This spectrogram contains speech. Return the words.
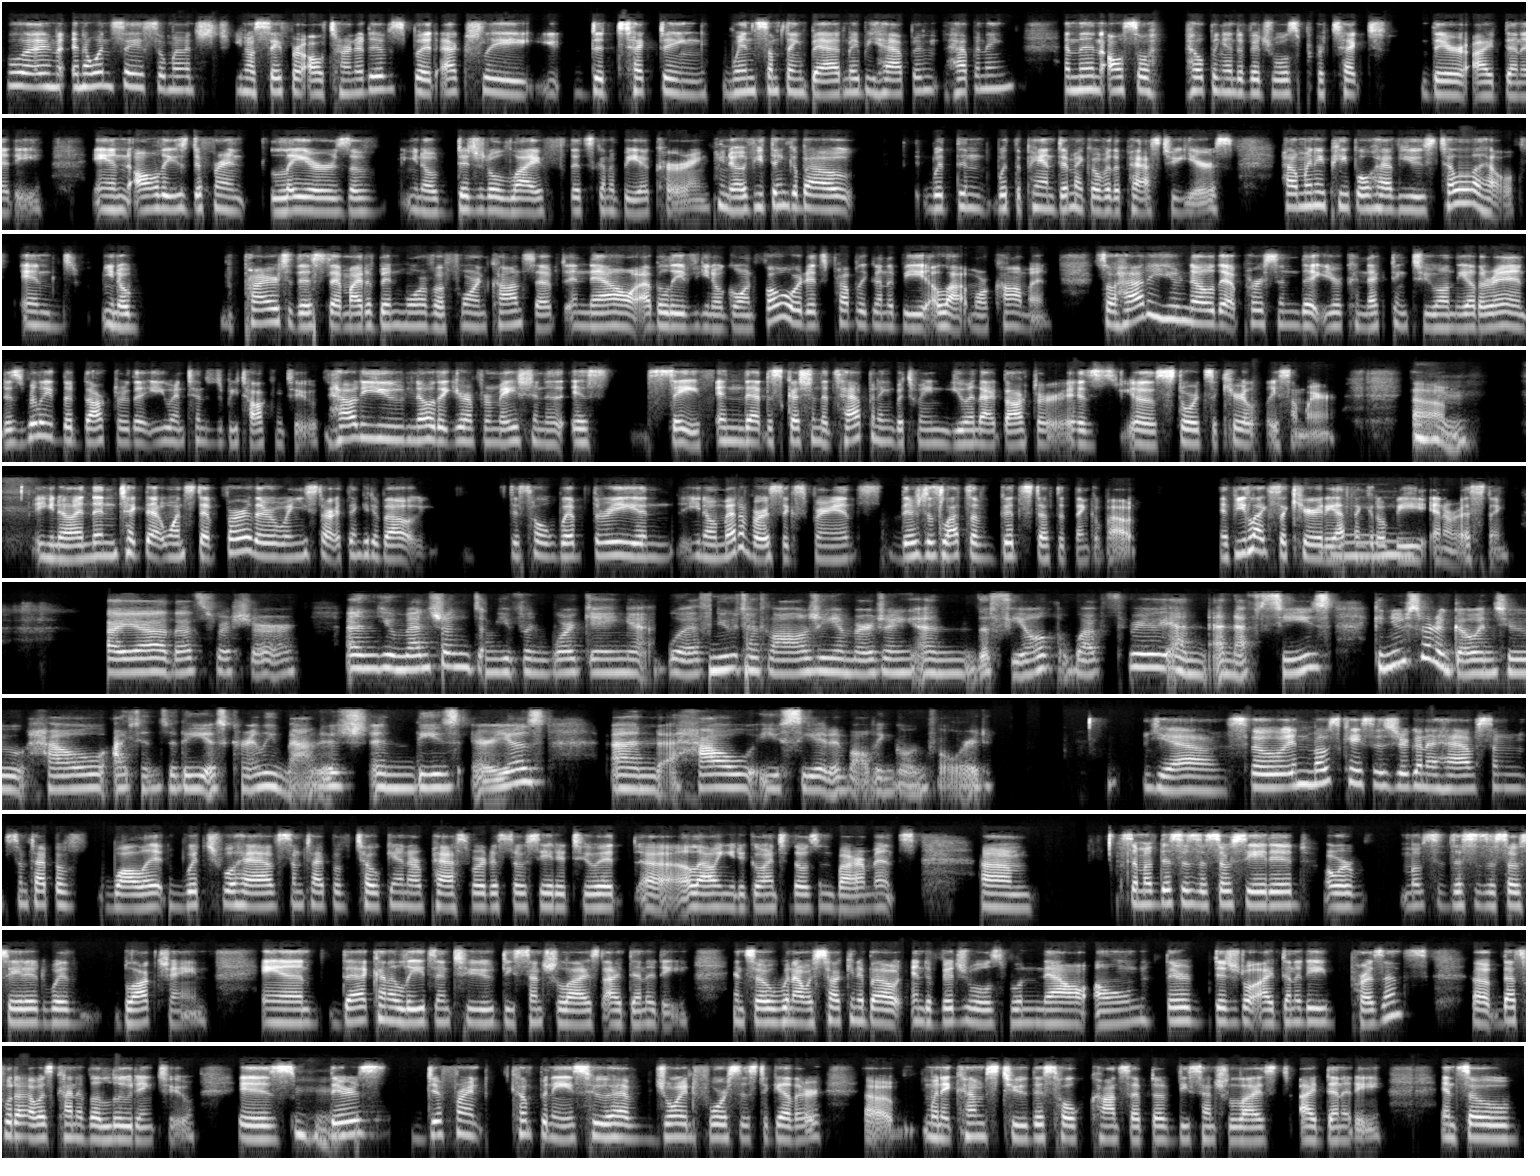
Well, and, and I wouldn't say so much, you know, safer alternatives, but actually detecting when something bad may be happen happening, and then also helping individuals protect their identity and all these different layers of you know digital life that's going to be occurring you know if you think about within with the pandemic over the past two years how many people have used telehealth? And you know prior to this that might have been more of a foreign concept and now i believe you know going forward it's probably going to be a lot more common. So how do you know that person that you're connecting to on the other end is really the doctor that you intended to be talking to? How do you know that your information is safe and that discussion that's happening between you and that doctor is uh, stored securely somewhere? Um, mm-hmm. Um, you know and then take that one step further when you start thinking about this whole web3 and you know metaverse experience there's just lots of good stuff to think about if you like security mm-hmm. i think it'll mm-hmm. be interesting uh, yeah that's for sure and you mentioned you've been working with new technology emerging in the field, Web3 and NFTs. Can you sort of go into how identity is currently managed in these areas and how you see it evolving going forward? Yeah. So in most cases, you're going to have some some type of wallet, which will have some type of token or password associated to it, uh, allowing you to go into those environments. Um, some of this is associated or most of this is associated with blockchain and that kind of leads into decentralized identity and so when i was talking about individuals will now own their digital identity presence uh, that's what i was kind of alluding to is mm-hmm. there's different companies who have joined forces together uh, when it comes to this whole concept of decentralized identity and so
